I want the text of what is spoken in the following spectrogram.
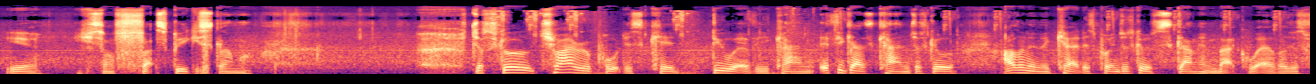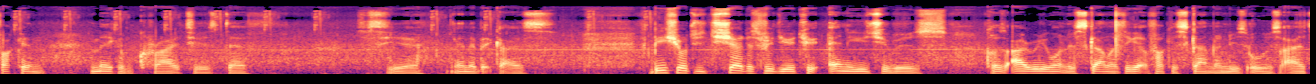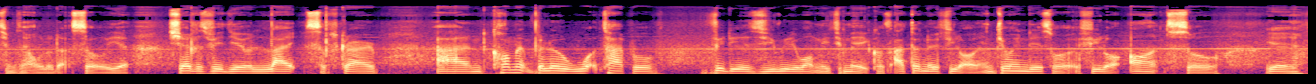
yeah, he's some fat squeaky scammer. Just go try report this kid. Do whatever you can. If you guys can, just go. I don't even care at this point. Just go scam him back, whatever. Just fucking make him cry to his death. Just yeah, in a bit, guys. Be sure to share this video to any YouTubers. Because I really want this scammer to get fucking scammed and lose all his items and all of that. So yeah, share this video, like, subscribe, and comment below what type of videos you really want me to make because I don't know if you are enjoying this or if you lot aren't so yeah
